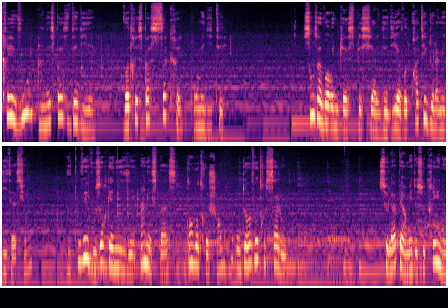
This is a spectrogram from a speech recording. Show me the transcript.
Créez-vous un espace dédié, votre espace sacré pour méditer. Sans avoir une pièce spéciale dédiée à votre pratique de la méditation, vous pouvez vous organiser un espace dans votre chambre ou dans votre salon. Cela permet de se créer une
